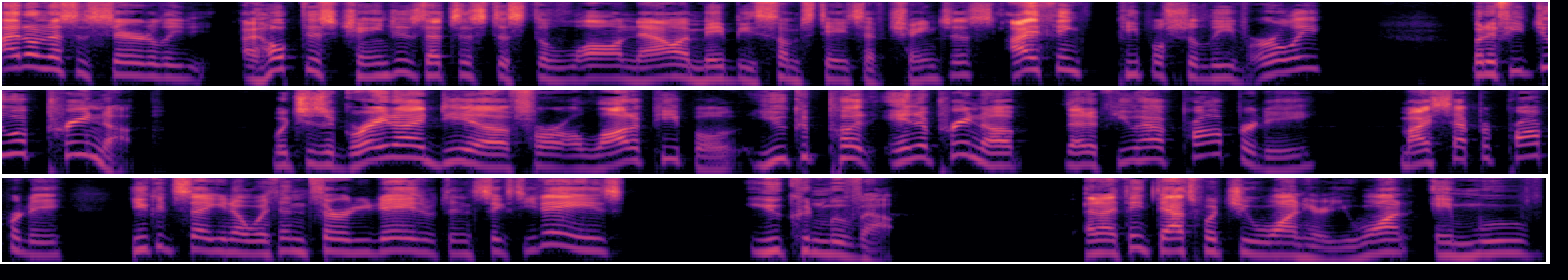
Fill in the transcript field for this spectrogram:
I don't necessarily, I hope this changes. That's just, just the law now. And maybe some states have changed this. I think people should leave early. But if you do a prenup, which is a great idea for a lot of people, you could put in a prenup that if you have property, my separate property, you could say, you know, within 30 days, within 60 days, you could move out. And I think that's what you want here. You want a move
